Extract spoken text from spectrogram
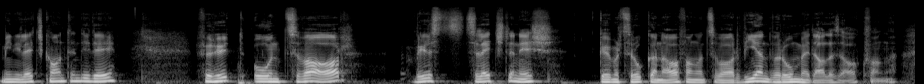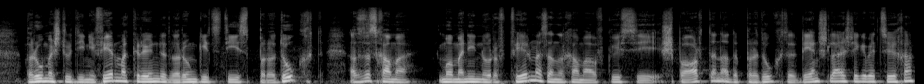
meine letzte Content-Idee für heute. Und zwar, weil es das letzte ist, gehen wir zurück an den Anfang. Und zwar, wie und warum hat alles angefangen? Warum hast du deine Firma gegründet? Warum gibt es dieses Produkt? Also das kann man, muss man nicht nur auf die Firma, sondern kann man auf gewisse Sparten oder Produkte oder Dienstleistungen beziehen.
